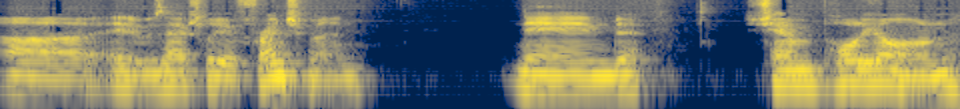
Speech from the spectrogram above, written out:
Uh, and it was actually a Frenchman named Champollion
